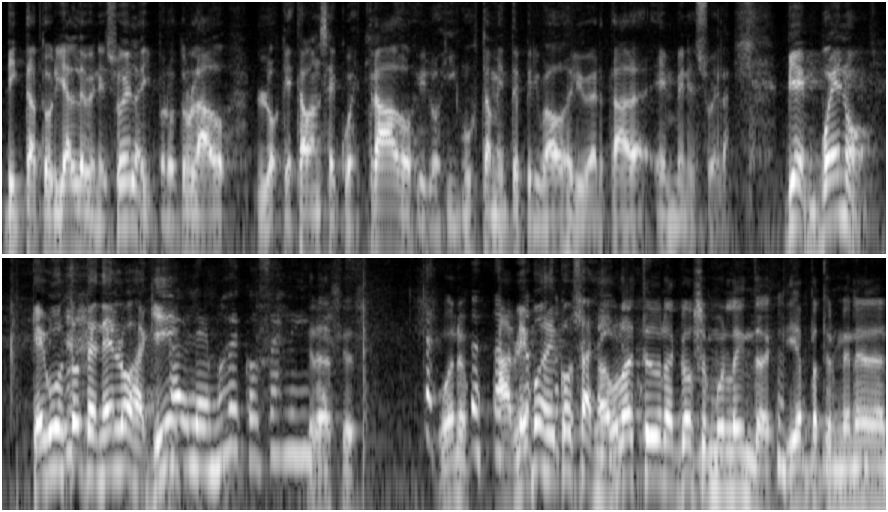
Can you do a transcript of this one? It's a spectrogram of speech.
dictatorial de Venezuela y por otro lado los que estaban secuestrados y los injustamente privados de libertad en Venezuela. Bien, bueno, qué gusto tenerlos aquí. Hablemos de cosas lindas. Gracias. Bueno, hablemos de cosas lindas. Hablaste de una cosa muy linda, ya para terminar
